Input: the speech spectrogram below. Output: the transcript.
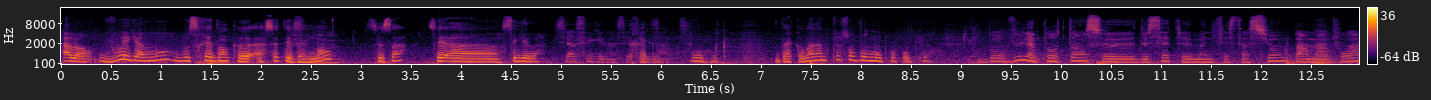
Alors, vous également, vous serez donc euh, à cet événement, c'est ça? C'est à Séguéla C'est à Séguéla, c'est exact. Mhm. D'accord. Madame, quels sont vos mots pour conclure? Bon, vu l'importance euh, de cette manifestation, par ma voix,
